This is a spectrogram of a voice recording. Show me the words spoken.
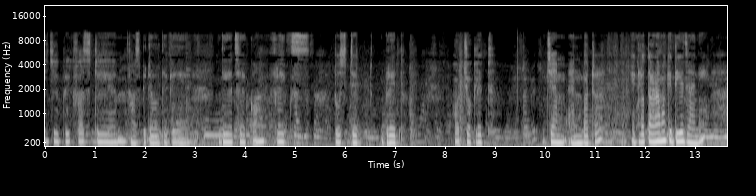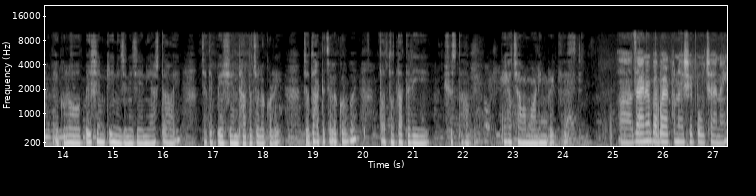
এই যে ব্রেকফাস্টে হসপিটাল থেকে দিয়েছে cornflakes toasted bread hot chocolate jam and butter এগুলো তারা আমাকে দিয়ে যায়নি। এগুলো পেশেন্টকে নিজে নিজে নিয়ে আসতে হয়, যাতে পেশেন্ট হাঁটাচলা করে। যত হাঁটাচলা করবে, তত তাড়াতাড়ি সুস্থ হবে। এই হচ্ছে আমার মর্নিং ব্রেকফাস্ট জায়নার বাবা, এখনও এসে পৌঁছায় নাই।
